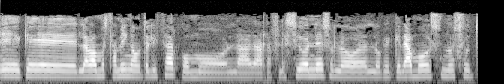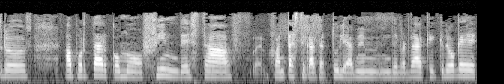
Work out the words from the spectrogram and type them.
eh, que la vamos también a utilizar como las reflexiones o lo, que queramos nosotros aportar como fin de esta fantástica tertulia. A mí, de verdad, que creo que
